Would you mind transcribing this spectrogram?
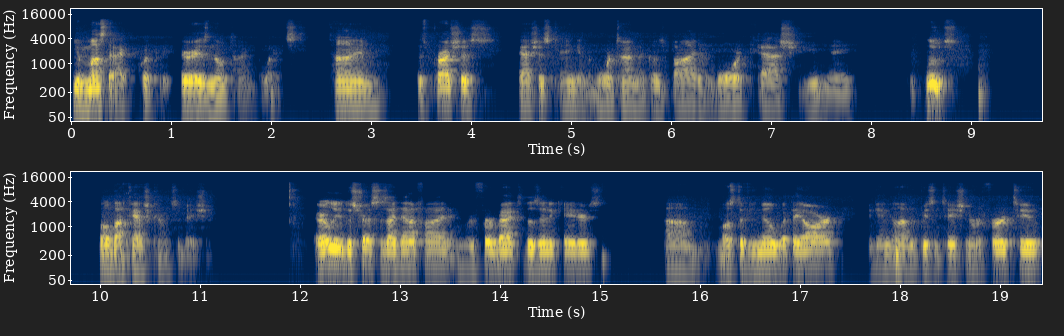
you must act quickly. There is no time to waste. Time is precious, cash is king, and the more time that goes by, the more cash you may lose. all about cash conservation. Earlier distress is identified and refer back to those indicators. Um, most of you know what they are. Again, you'll have the presentation to refer to,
